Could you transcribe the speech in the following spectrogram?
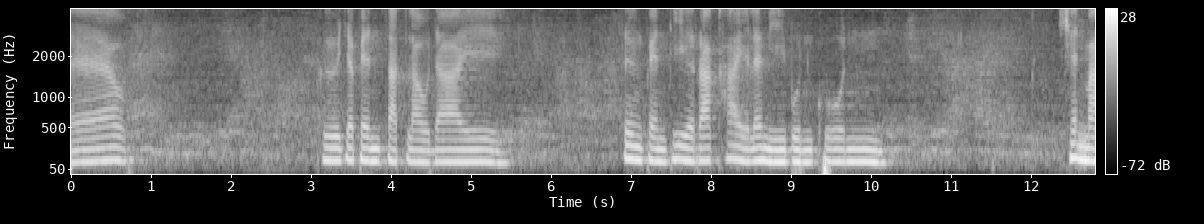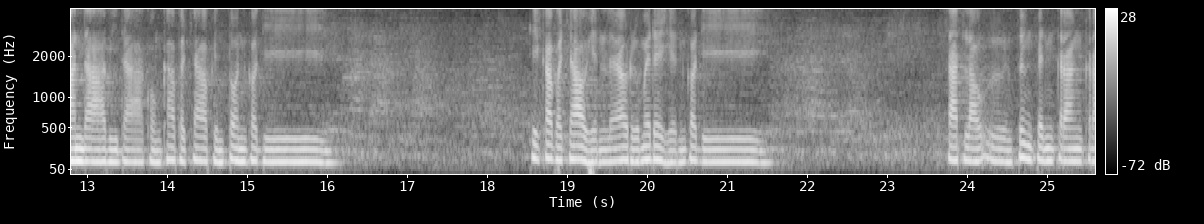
แล้ว คือจะเป็นสัตว์เหล่าใด ซึ่งเป็นที่รักใคร่และมีบุญคุณ เช่นมารดาบิดาของข้าพเจ้าเป็นต้นก็ดี ที่ข้าพเจ้าเห็นแล้วหรือไม่ได้เห็นก็ดี สัตว์เหล่าอื่นซึ่งเป็นกลางกล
